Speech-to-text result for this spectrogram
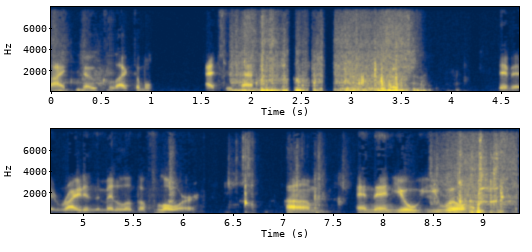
sideshow collectible at two exhibit right in the middle of the floor. Um, and then you you will have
